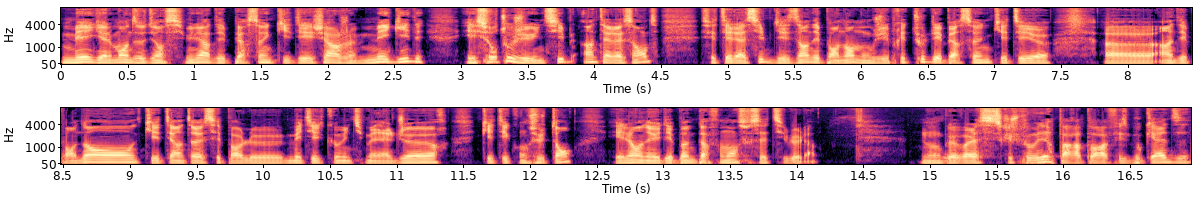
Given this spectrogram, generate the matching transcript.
mais également des audiences similaires des personnes qui téléchargent mes guides. Et surtout, j'ai eu une cible intéressante. C'était la cible des indépendants. Donc, j'ai pris toutes les personnes qui étaient euh, euh, indépendantes, qui étaient intéressées par le métier de community manager, qui étaient consultants. Et là, on a eu des bonnes performances sur cette cible-là. Donc euh, voilà, c'est ce que je peux vous dire par rapport à Facebook Ads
